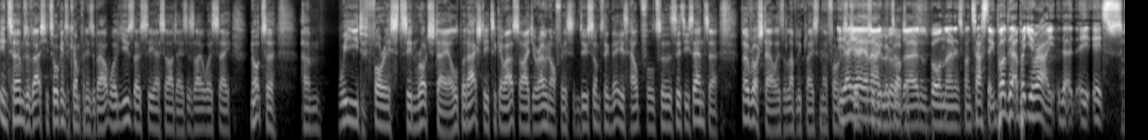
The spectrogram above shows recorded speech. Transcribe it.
in terms of actually talking to companies about, well, use those CSR days, as I always say, not to um, weed forests in Rochdale, but actually to go outside your own office and do something that is helpful to the city centre. Though Rochdale is a lovely place and their forest yeah, should, yeah, should yeah, be no, looked after. There, I was born there and it's fantastic. But, but you're right. It's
